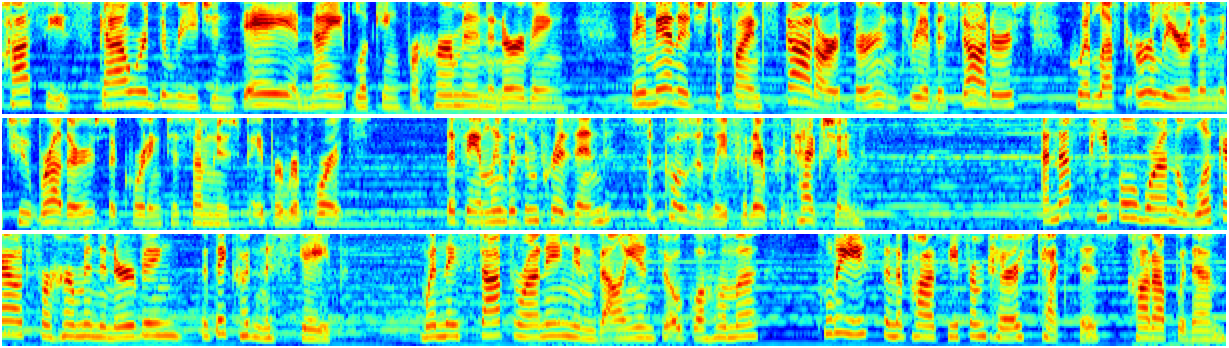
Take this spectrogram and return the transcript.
Posses scoured the region day and night looking for Herman and Irving. They managed to find Scott Arthur and three of his daughters, who had left earlier than the two brothers, according to some newspaper reports. The family was imprisoned, supposedly for their protection. Enough people were on the lookout for Herman and Irving that they couldn't escape. When they stopped running in Valliant, Oklahoma, police and a posse from Paris, Texas, caught up with them.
